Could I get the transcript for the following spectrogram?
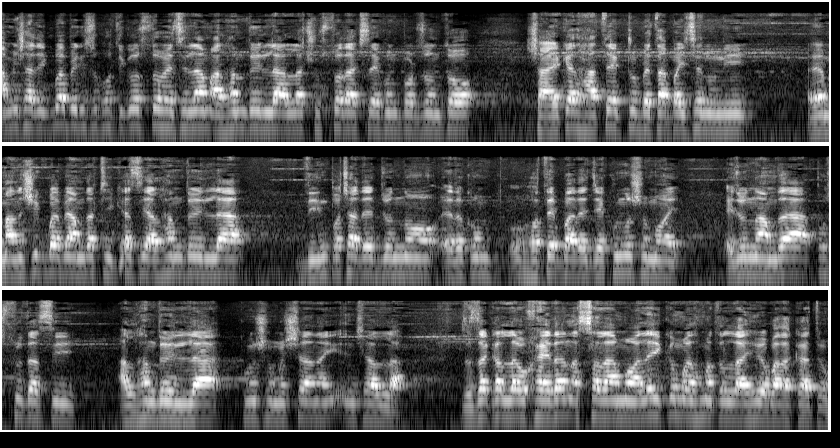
আমি শারীরিকভাবে কিছু ক্ষতিগ্রস্ত হয়েছিলাম। আলহামদুলিল্লাহ, আল্লাহ সুস্থ রাখছে এখন পর্যন্ত। শাহেকের হাতে একটু ব্যথা পাইছেন উনি। মানসিকভাবে আমরা ঠিক আছি, আলহামদুলিল্লাহ। দিন প্রচারের জন্য এরকম হতে পারে যে কোনো সময়। এই জন্য আমরা প্রস্তুত আছি, আলহামদুলিল্লাহ। কোনো সমস্যা নাই ইনশাল্লাহ জাজাকাল্লাহ খাইরান আসসালামু আলাইকুম রহমতুল্লাহি বারাকাতু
